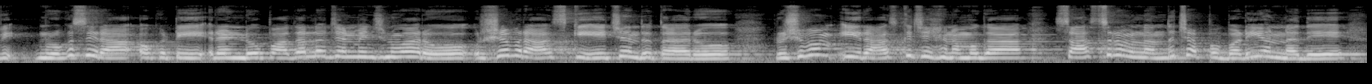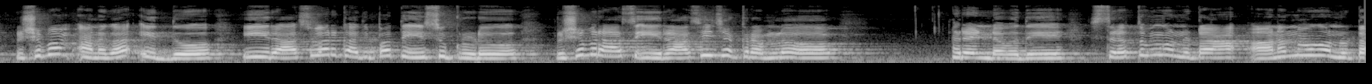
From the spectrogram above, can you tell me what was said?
మృగశిర ఒకటి రెండు పాదాల్లో జన్మించిన వారు వృషభ రాశికి చెందుతారు. వృషభం ఈ రాశికి చిహ్నముగా శాస్త్రములందు చెప్పబడి ఉన్నది. వృషభం అనగా ఎద్దు. ఈ రాశి వారికి అధిపతి శుక్రుడు. వృషభ రాశి ఈ రాశి చక్రంలో రెండవది స్థిరత్వంగా ఉండుట ఆనందంగా ఉండుట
